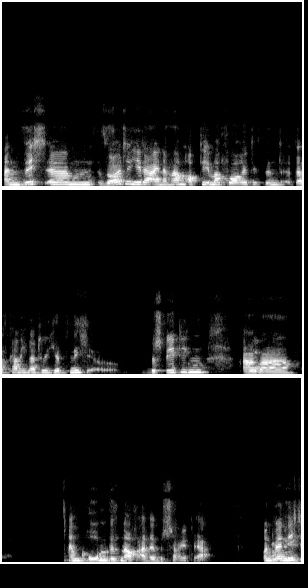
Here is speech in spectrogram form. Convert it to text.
An sich ähm, sollte jeder eine haben. Ob die immer vorrätig sind, das kann ich natürlich jetzt nicht äh, bestätigen, aber ja. im Groben wissen auch alle Bescheid, ja. Und wenn okay. nicht,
